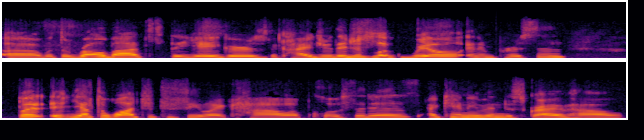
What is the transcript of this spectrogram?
uh, with the robots the jaegers the kaiju. They just look real and in person but it, you have to watch it to see like how up close it is. I can't even describe how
